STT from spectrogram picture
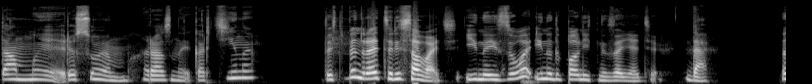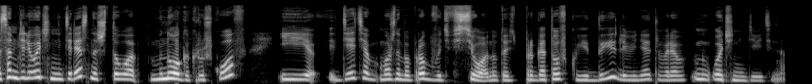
Там мы рисуем разные картины. То есть тебе нравится рисовать и на ИЗО, и на дополнительных занятиях? Да. На самом деле очень интересно, что много кружков, и детям можно попробовать все. Ну, то есть проготовку еды для меня это прям ну, очень удивительно.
